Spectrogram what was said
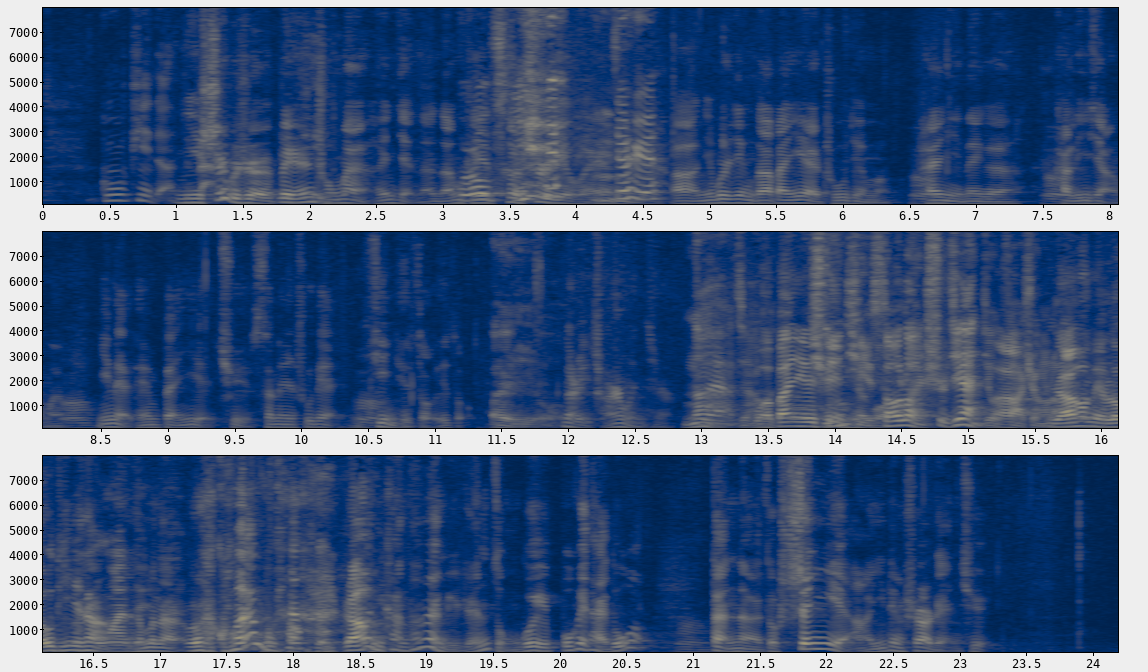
groupie 的，你是不是被人崇拜？很简单，咱们可以测试一回。就是啊，你不是应大半夜出去吗？拍你那个看理想吗？你哪天半夜去三联书店，你进去走一走，哎呦，那里全是文青。那家伙，我半夜群进去过体骚乱事件就发生了。啊然后那楼梯上什么的，我说公安不要。然后你看他那里人总归不会太多，但那都深夜啊，一定十二点去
